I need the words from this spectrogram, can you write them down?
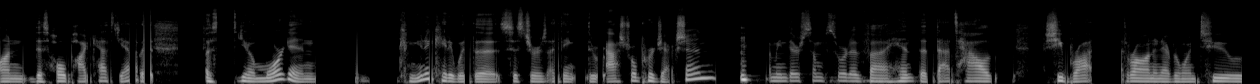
on this whole podcast yet, but uh, you know, Morgan communicated with the sisters, I think, through astral projection. Mhm. I mean, there's some sort of uh, hint that that's how she brought Thrawn and everyone to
